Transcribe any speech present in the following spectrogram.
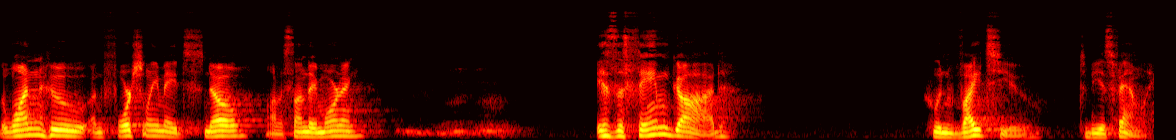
the one who unfortunately made snow on a Sunday morning, is the same God who invites you to be his family,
